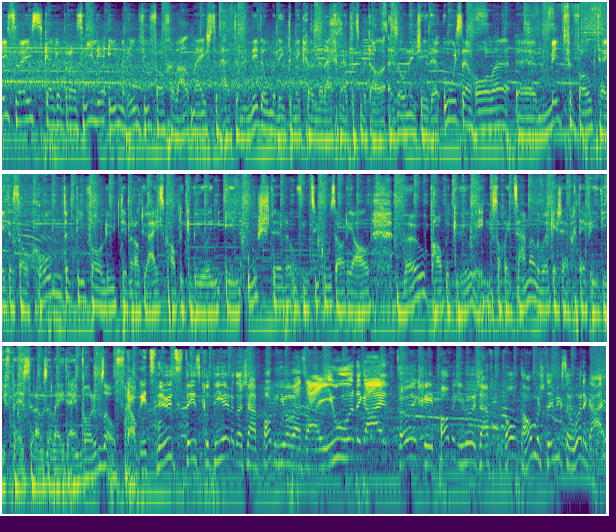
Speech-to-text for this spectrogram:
1-1 gegen Brasilien, immerhin fünffacher Weltmeister, hätten wir nicht unbedingt damit können rechnen dass wir da so unentschieden rausholen. Äh, mitverfolgt haben so hunderte von Leuten im Radio 1 Public Viewing in Uster auf dem Zeughausareal, weil Public Viewing so ein bisschen zusammen schauen ist einfach definitiv besser als allein einem vor dem Sofa. Da gibt es nichts zu diskutieren. Das ist auch Public View, was hure geil. Wirklich, Public View ist einfach voll die Hammerstimmung, so hure geil.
